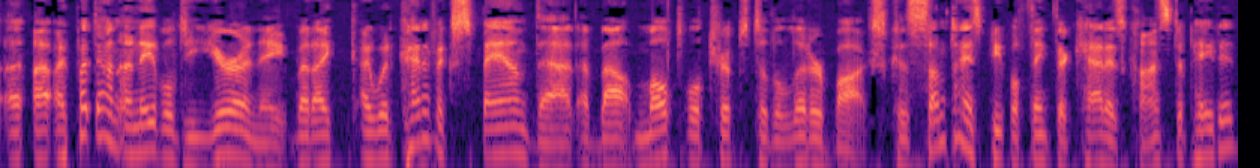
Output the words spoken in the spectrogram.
uh, I put down unable to urinate, but I, I would kind of expand that about multiple trips to the litter box because sometimes people think their cat is constipated.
